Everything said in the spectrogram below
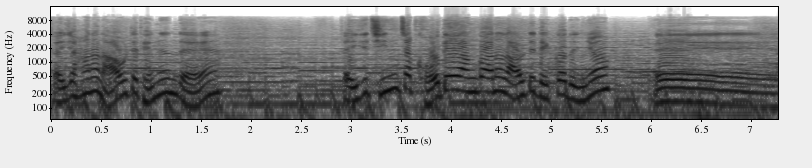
자, 이제 하나 나올 때 됐는데. 자, 이제 진짜 거대한 거 하나 나올 때 됐거든요. 에...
